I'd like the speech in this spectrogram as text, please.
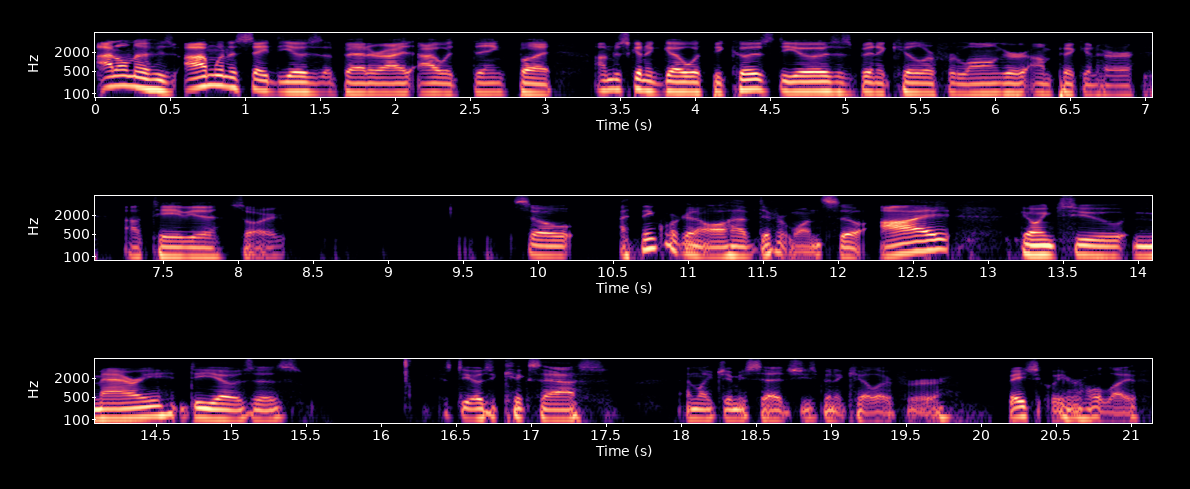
I don't know who's. I'm gonna say Dios is better. I, I would think, but I'm just gonna go with because Dios has been a killer for longer. I'm picking her. Octavia, sorry. So I think we're gonna all have different ones. So I going to marry Diyoza's because Diyoza kicks ass, and like Jimmy said, she's been a killer for basically her whole life.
